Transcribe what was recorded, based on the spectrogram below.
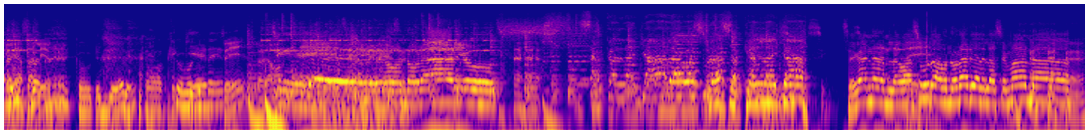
quería ay, salir. Como que quiere. Como que Como que- quiere. Sí, lo dejamos. Sí. Eh, honorarios. Sácala ya, la basura, sácala ya. Sí. Se ganan la basura honoraria de la semana.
